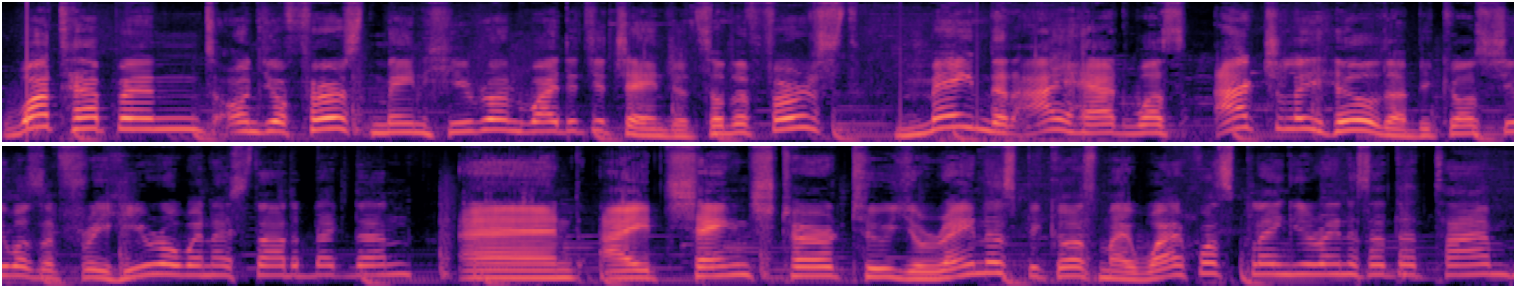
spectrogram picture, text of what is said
What happened on your first main hero and why did you change it? So the first main that I had was actually Hilda because she was a free hero when I started back then. And I changed her to Uranus because my wife was playing Uranus at that time,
